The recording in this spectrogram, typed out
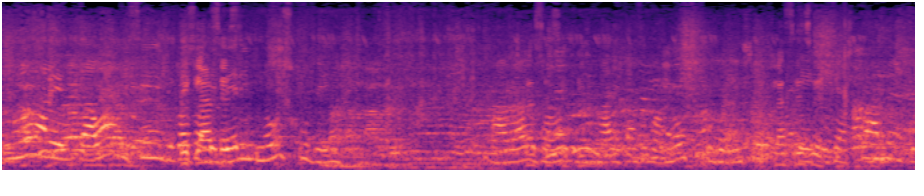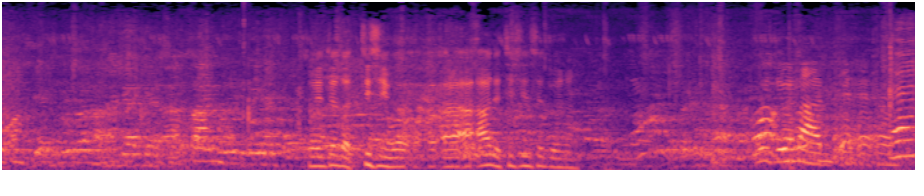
You know what they, that one is saying because of the classes? building, no school building. My brother is already talking about no school building, so Classes it- with it's a problem for us. It's a problem. So in terms of teaching, what, uh, uh, how's the teaching situation? We do about uh, uh, Eh,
